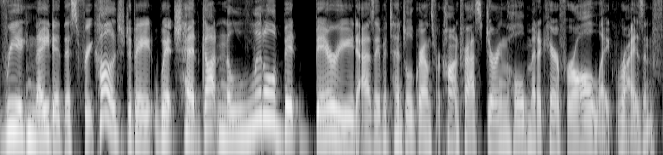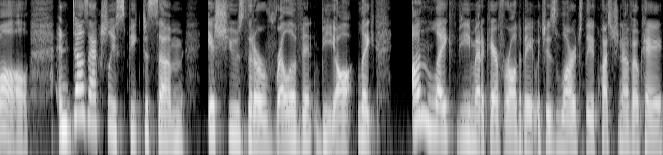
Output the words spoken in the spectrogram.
reignited this free college debate, which had gotten a little bit buried as a potential grounds for contrast during the whole Medicare for all like rise and fall, and does actually speak to some issues that are relevant beyond like unlike the Medicare for all debate, which is largely a question of, okay,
